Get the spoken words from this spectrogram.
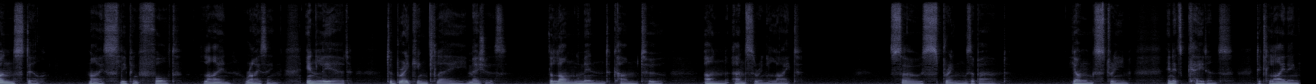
Unstill, my sleeping fault line rising in leered to breaking clay measures, the long mind come to unanswering light. So springs abound, young stream in its cadence declining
